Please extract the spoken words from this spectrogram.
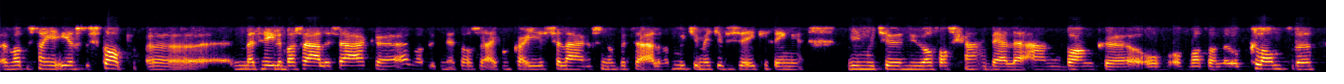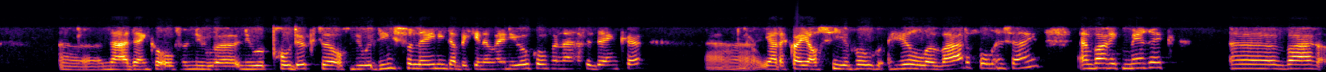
En wat is dan je eerste stap? Met hele basale zaken. Wat ik net al zei, van kan je je salarissen nog betalen? Wat moet je met je verzekeringen? Wie moet je nu alvast gaan bellen aan banken of, of wat dan ook? Klanten. Uh, nadenken over nieuwe, nieuwe producten of nieuwe dienstverlening. Daar beginnen wij nu ook over na te denken. Uh, ja, daar kan je als CFO heel uh, waardevol in zijn. En waar ik merk waar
